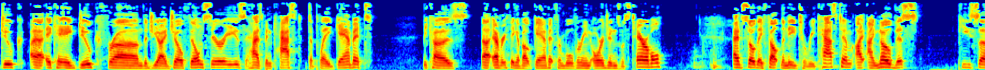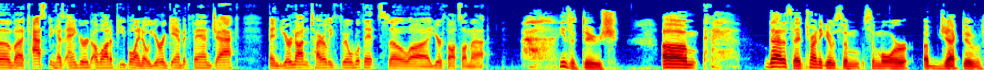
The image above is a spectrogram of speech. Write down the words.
Duke, uh, aka Duke from the G.I. Joe film series, has been cast to play Gambit because uh, everything about Gambit from Wolverine Origins was terrible. And so they felt the need to recast him. I, I know this piece of uh, casting has angered a lot of people. I know you're a Gambit fan, Jack, and you're not entirely thrilled with it. So uh, your thoughts on that? He's a douche. Um, that said, trying to give some some more objective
